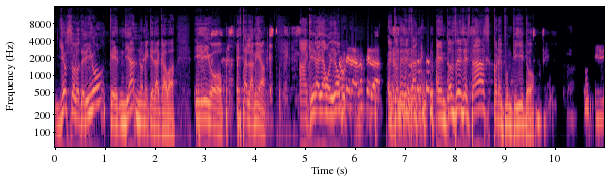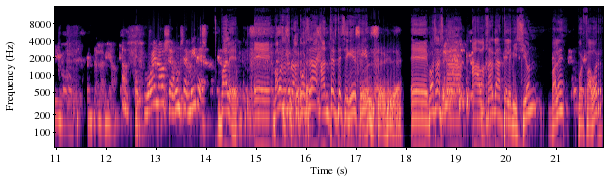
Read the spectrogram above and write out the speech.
yo solo te digo que ya no me queda cava. Y digo, esta es la mía. Aquí la llamo yo. No porque- queda, no queda. Entonces, está- entonces estás con el puntillito. Bueno, según se mire. Vale, eh, vamos a hacer una cosa antes de seguir, Gin. Eh, vamos a, bajar la televisión, ¿vale? Por favor.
